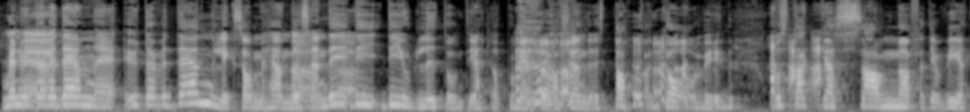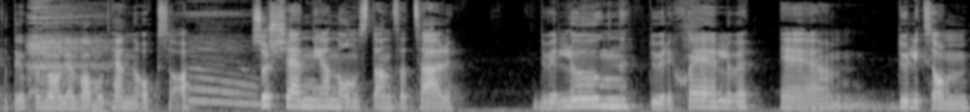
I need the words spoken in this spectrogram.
Men utöver Ehm. den, eh, utöver den liksom händelsen, Ja, det, det, det gjorde lite ont i hjärtat på mig för jag kände stackars David och stackars Sanna för att jag vet att det uppenbarligen var mot henne också. Så känner jag någonstans att så här, du är lugn, du är dig själv, eh, du liksom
